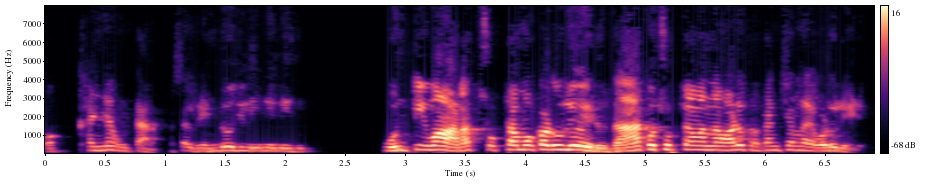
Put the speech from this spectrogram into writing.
ఒక్కడే ఉంటాను అసలు రెండోది లేనే లేదు. ఒంటివాడ చుట్టమొకడు లేడు. నాకు చుట్టం అన్నవాడు ప్రపంచంలో ఎవడు లేడు.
